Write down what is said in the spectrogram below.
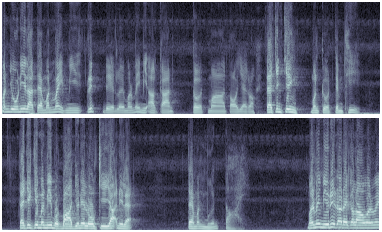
มันอยู่นี่แหละ แต่มันไม่มีฤทธิ์เดชเลย มันไม่มีอาการเกิดมาต่อแยกเรา แต่จริง ๆ มันเกิดเต็มที่ แต่จริง ๆ มันมีบทบาทอยู่ในโลกียะนี่แหละ แต่มันเหมือนตาย มันไม่มีฤทธิ์อะไรกับเรา มันไม่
